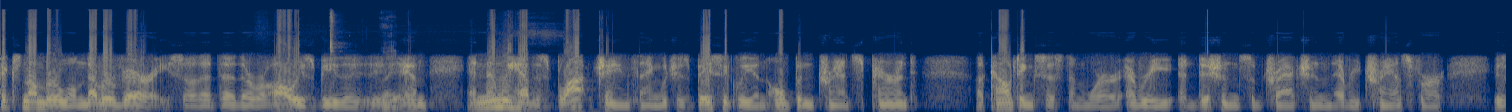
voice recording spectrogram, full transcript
fixed number will never vary, so that the, there will always be the right. and and then we have this blockchain thing, which is basically an open, transparent accounting system where every addition, subtraction, every transfer is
